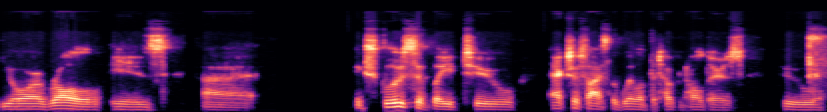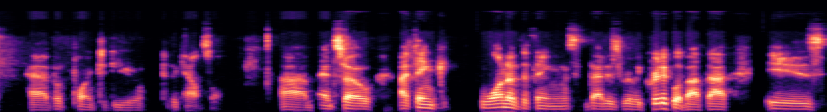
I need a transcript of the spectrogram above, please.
your role is uh, exclusively to exercise the will of the token holders who have appointed you to the council. Um, and so I think one of the things that is really critical about that is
